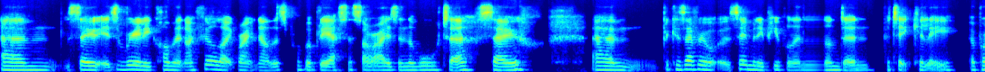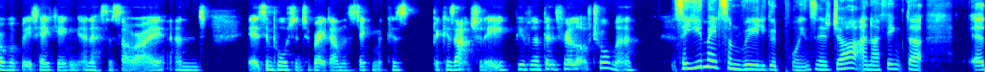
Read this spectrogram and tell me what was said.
Um, so it's really common. I feel like right now there's probably SSRIs in the water. So um, because every so many people in London, particularly, are probably taking an SSRI, and it's important to break down the stigma because because actually people have been through a lot of trauma. So you made some really good points, Nirja, and I think that uh,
